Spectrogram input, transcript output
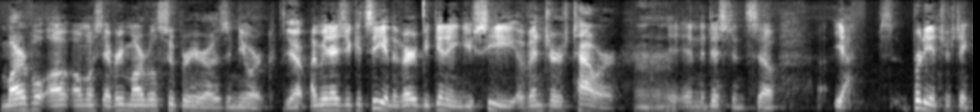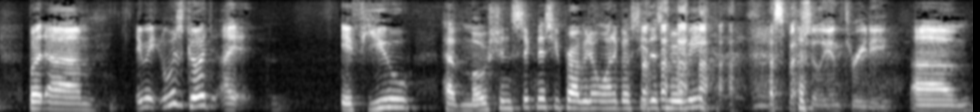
Marvel. al- Almost every Marvel superhero is in New York. Yep. I mean, as you can see in the very beginning, you see Avengers Tower Mm-hmm. in the distance. So, uh, yeah, pretty interesting. But um, I mean, it was good. I if you have motion sickness, you probably don't want to go see this movie. especially in 3D. um,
